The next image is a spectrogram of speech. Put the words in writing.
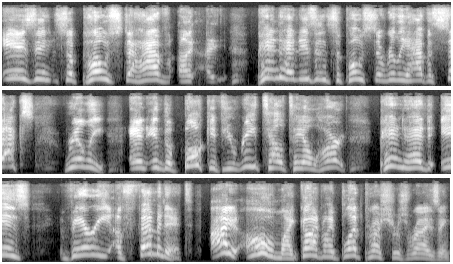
isn't supposed to have a, a Pinhead isn't supposed to really have a sex, really. And in the book, if you read Telltale Heart, Pinhead is very effeminate. I oh my god, my blood pressure's rising.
